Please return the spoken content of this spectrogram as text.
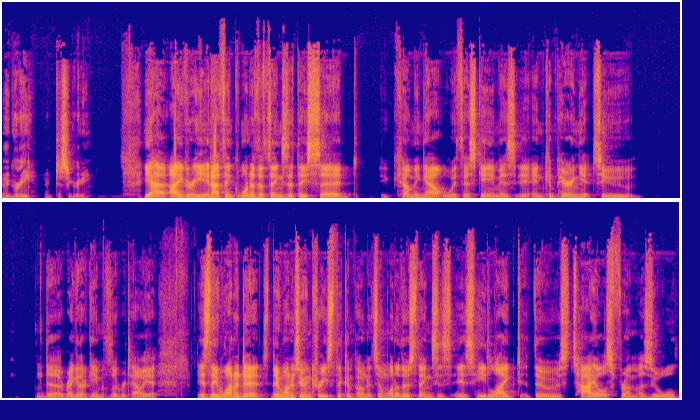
Agree or disagree? Yeah, I agree. And I think one of the things that they said coming out with this game is in comparing it to the regular game of Libertalia is they wanted to they wanted to increase the components and one of those things is is he liked those tiles from Azul.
